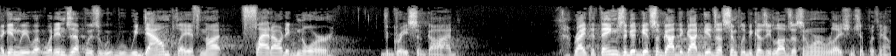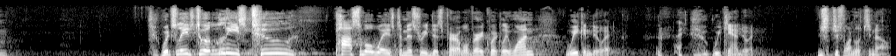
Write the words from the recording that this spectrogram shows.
Again, we, what, ends up is we downplay, if not flat out ignore, the grace of God right? The things, the good gifts of God that God gives us simply because He loves us and we're in a relationship with Him. Which leads to at least two possible ways to misread this parable very quickly. One, we can do it, we can't do it. Just, just want to let you know.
